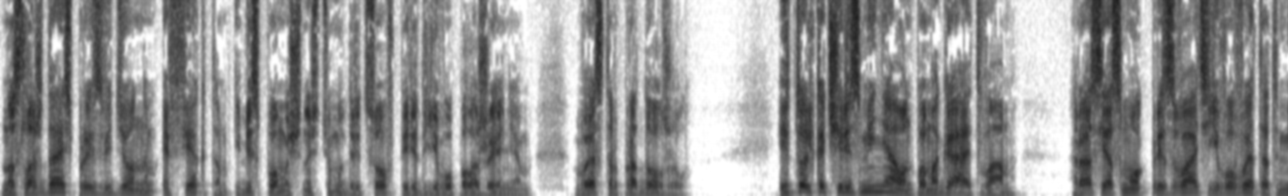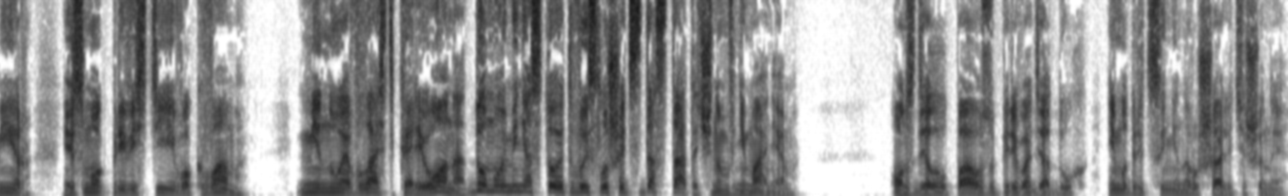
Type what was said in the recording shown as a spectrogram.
Наслаждаясь произведенным эффектом и беспомощностью мудрецов перед его положением, Вестер продолжил. «И только через меня он помогает вам. Раз я смог призвать его в этот мир и смог привести его к вам, минуя власть Кариона, думаю, меня стоит выслушать с достаточным вниманием». Он сделал паузу, переводя дух, и мудрецы не нарушали тишины.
